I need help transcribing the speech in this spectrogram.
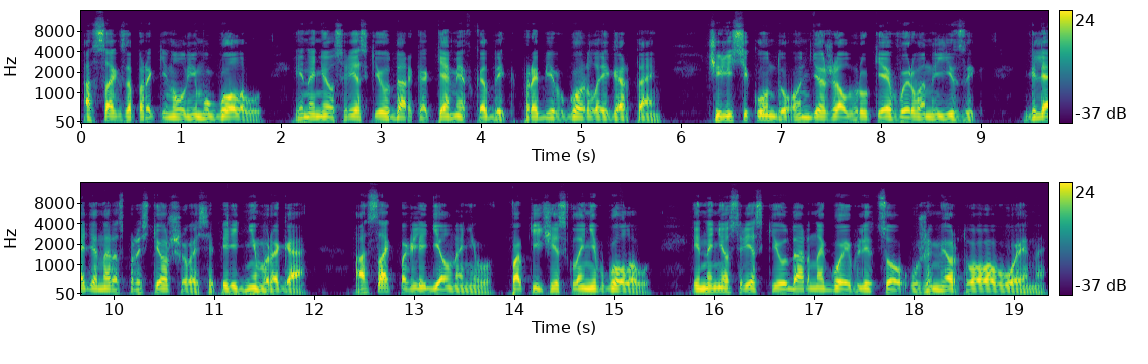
Асак запрокинул ему голову и нанес резкий удар когтями в кадык, пробив горло и гортань. Через секунду он держал в руке вырванный язык, глядя на распростершегося перед ним врага. Асак поглядел на него, по птичьи склонив голову, и нанес резкий удар ногой в лицо уже мертвого воина.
